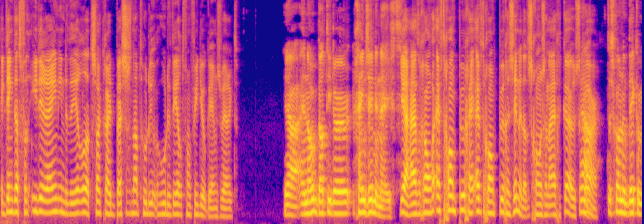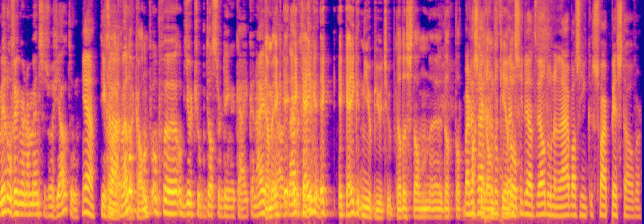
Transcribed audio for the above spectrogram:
ik denk dat van iedereen in de wereld dat Sakurai het beste snapt hoe de, hoe de wereld van videogames werkt. Ja, en ook dat hij er geen zin in heeft. Ja, hij heeft er gewoon, heeft er gewoon, puur, geen, heeft er gewoon puur geen zin in. Dat is gewoon zijn eigen keus. Ja. Klaar. Het is gewoon een dikke middelvinger naar mensen zoals jou toe. Ja. Die graag Ja, wel op, op, op, eh, op YouTube dat soort dingen kijken. En hij Ja, maar ik, ik, kijk, ik, ik kijk het niet op YouTube. Dat is dan, eh, dat, dat Maar er zijn dan genoeg mensen op. die dat wel doen en daar was hij zwaar pist over.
